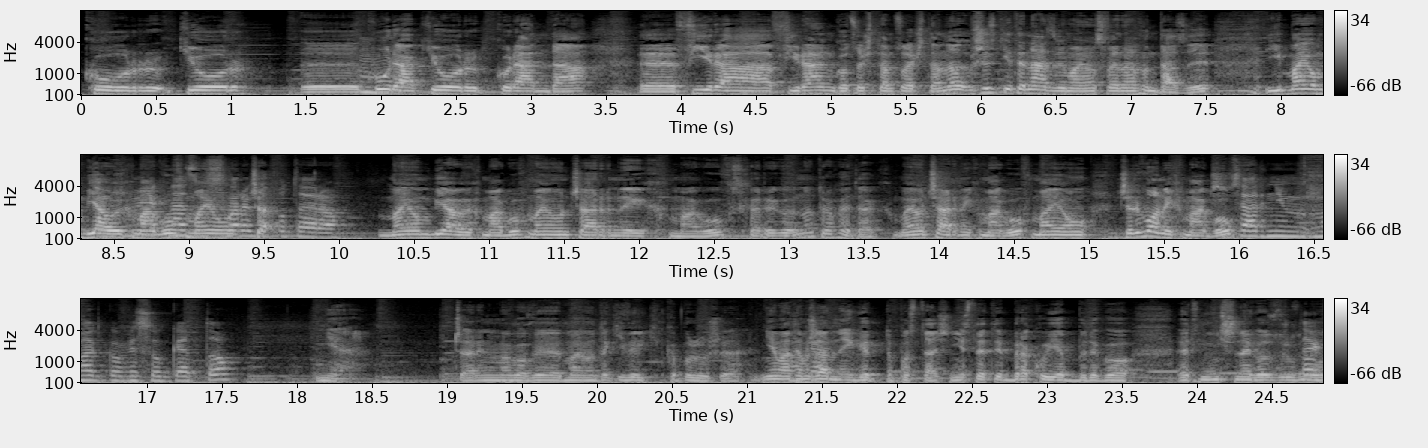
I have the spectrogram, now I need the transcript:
kur, cure, Kura, Cure, Kuranda, y, Fira, Firango, coś tam, coś tam. No, wszystkie te nazwy mają z Final Fantasy i mają białych Brzmi jak magów, mają, cza- mają białych magów, mają czarnych magów z Harry'ego, no trochę tak. Mają czarnych magów, mają czerwonych magów. Czarni magowie są getto? Nie. Czarni magowie mają takie wielkie kapelusze. Nie ma tam Okej. żadnej getto postaci. Niestety brakuje tego etnicznego zrówno, Tak,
